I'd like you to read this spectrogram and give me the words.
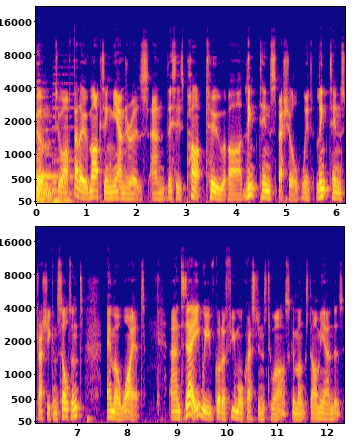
Welcome to our fellow marketing meanderers, and this is part two of our LinkedIn special with LinkedIn strategy consultant Emma Wyatt. And today we've got a few more questions to ask amongst our meanders.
